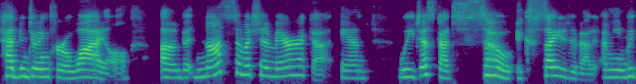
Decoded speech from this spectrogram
had been doing for a while, um, but not so much in America. And we just got so excited about it. I mean, we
